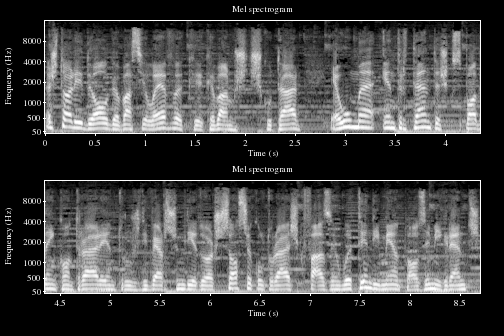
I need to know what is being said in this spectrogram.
A história de Olga Vasileva, que acabamos de escutar, é uma entre tantas que se pode encontrar entre os diversos mediadores socioculturais que fazem o atendimento aos imigrantes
